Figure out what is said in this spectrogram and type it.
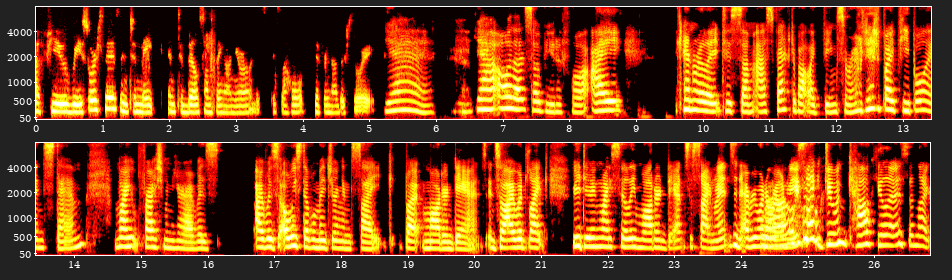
a few resources and to make and to build something on your own is, is a whole different other story. Yeah. yeah. Yeah. Oh, that's so beautiful. I can relate to some aspect about like being surrounded by people in STEM. My freshman year, I was I was always double majoring in psych, but modern dance. And so I would like be doing my silly modern dance assignments and everyone wow. around me is like doing calculus and like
